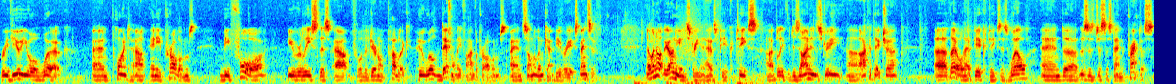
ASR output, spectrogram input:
review your work and point out any problems before you release this out for the general public who will definitely find the problems and some of them can be very expensive. Now we're not the only industry that has peer critiques. I believe the design industry, uh, architecture, uh, they all have peer critiques as well and uh, this is just a standard practice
